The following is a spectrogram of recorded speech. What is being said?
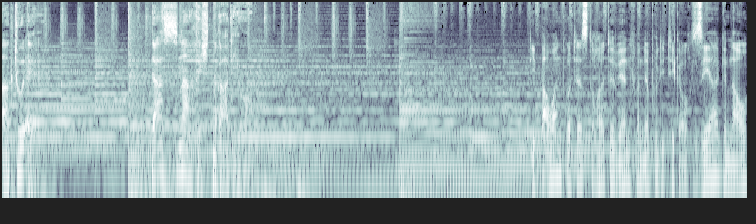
aktuell. Das Nachrichtenradio. Die Bauernproteste heute werden von der Politik auch sehr genau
